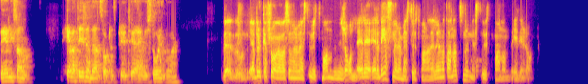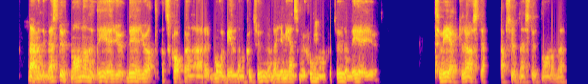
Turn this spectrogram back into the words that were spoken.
det är liksom hela tiden den sortens prioritering vi står inför. Jag brukar fråga vad som är det mest utmanande i din roll. Är det, är det det som är det mest utmanande eller är det något annat som är mest utmanande i din roll? Nej, men det mest utmanande det är ju, det är ju att, att skapa den här målbilden och kulturen, den gemensamma visionen och kulturen. Det är ju tveklöst det absolut mest utmanande.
